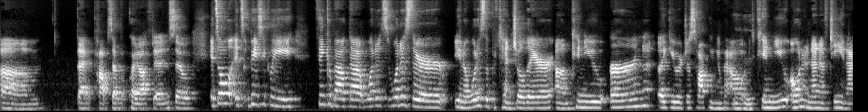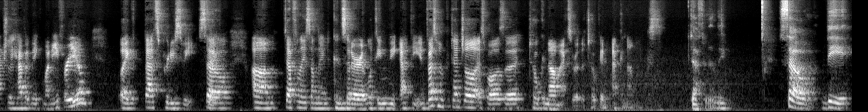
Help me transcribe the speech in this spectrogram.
Um, that pops up quite often. So it's all it's basically think about that. What is what is their you know what is the potential there? Um, can you earn like you were just talking about? Mhm. Can you own an NFT and actually have it make money for you? Like that's pretty sweet. So um, definitely something to consider looking the, at the investment potential as well as the tokenomics or the token economics. definitely so the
